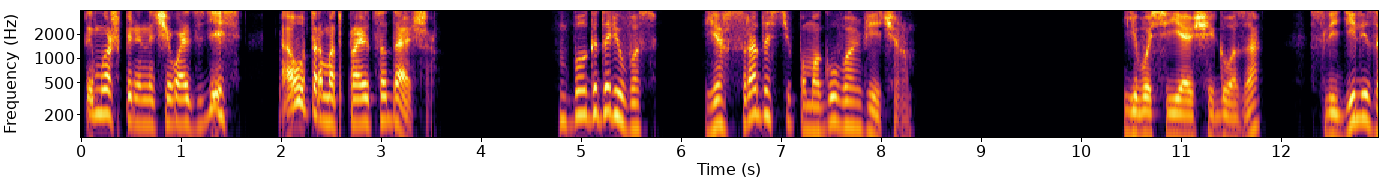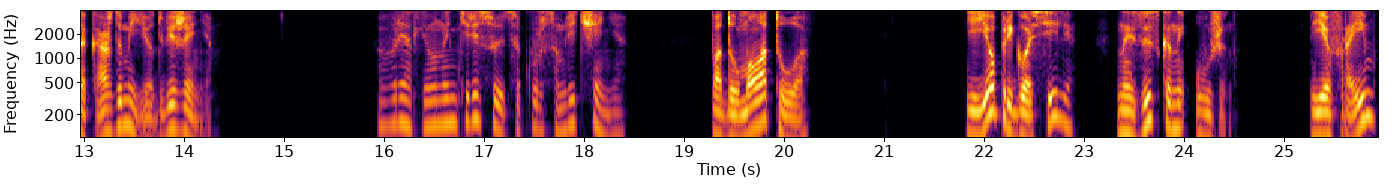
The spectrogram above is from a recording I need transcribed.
Ты можешь переночевать здесь, а утром отправиться дальше». «Благодарю вас. Я с радостью помогу вам вечером». Его сияющие глаза следили за каждым ее движением. «Вряд ли он интересуется курсом лечения», — подумала Тула. Ее пригласили на изысканный ужин. Ефраим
